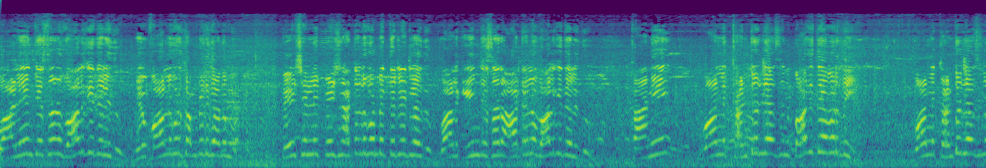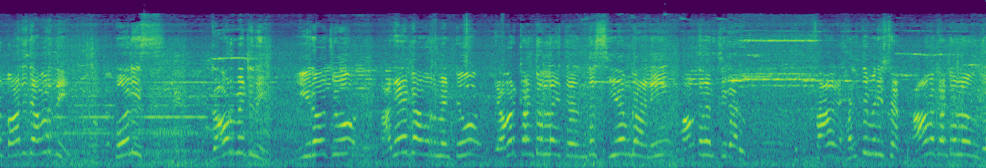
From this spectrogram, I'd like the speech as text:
వాళ్ళు ఏం చేస్తారో వాళ్ళకే తెలియదు మేము వాళ్ళు కూడా కంప్లీట్ కాదము పేషెంట్ని పేషెంట్ అటెండ్ కూడా తెలియట్లేదు వాళ్ళకి ఏం చేస్తారో ఆ టైంలో వాళ్ళకి తెలియదు కానీ వాళ్ళని కంట్రోల్ చేయాల్సిన బాధ్యత ఎవరిది? వాళ్ళని కంట్రోల్ చేయాల్సిన బాధ్యత ఎవరిది? పోలీస్ గవర్నమెంట్ది. ఈరోజు అదే గవర్నమెంట్ ఎవరి కంట్రోల్లో అయితే ఉందో సీఎం కానీ మమతా బెనర్జీ గారు. హెల్త్ మినిస్టర్ ఆమె కంట్రోల్లో ఉంది.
